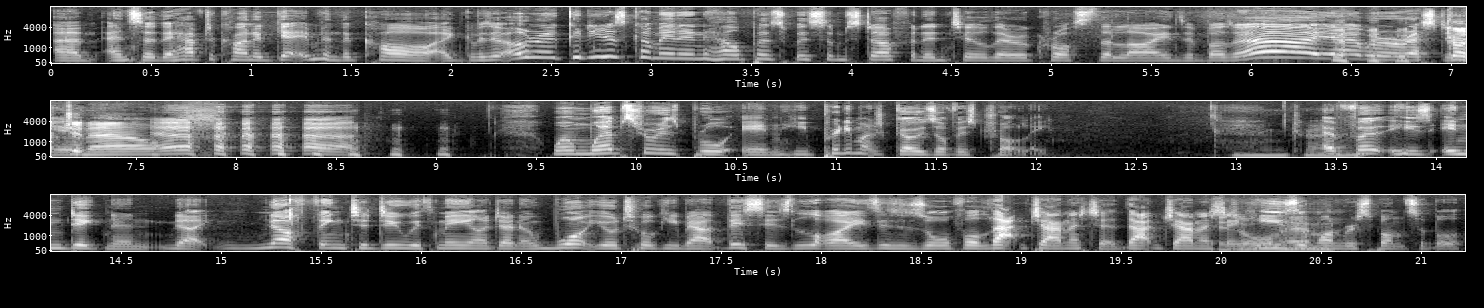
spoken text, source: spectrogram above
Um, and so they have to kind of get him in the car and go, oh no, can you just come in and help us with some stuff? And until they're across the lines and buzz, oh yeah, we're arresting Got you. you now. When Webster is brought in, he pretty much goes off his trolley. Okay. At first, he's indignant, like nothing to do with me. I don't know what you're talking about. This is lies. This is awful. That janitor, that janitor, It's all he's the him. one responsible.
